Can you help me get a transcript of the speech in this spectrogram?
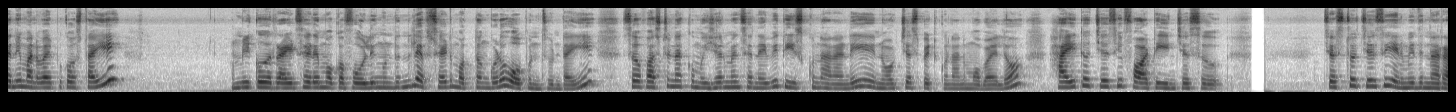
అన్నీ మన వైపుకి వస్తాయి. మీకు రైట్ సైడ్ ఏమో ఒక ఫోల్డింగ్ ఉంటుంది లెఫ్ట్ సైడ్ మొత్తం కూడా ఓపెన్స్ ఉంటాయి. సో ఫస్ట్ నాకు మెజర్మెంట్స్ అనేవి తీసుకున్నానండి నోట్ చేసి పెట్టుకున్నాను మొబైల్లో. హైట్ వచ్చేసి ఫార్టీ ఇంచెస్. చెస్ట్ వచ్చేసి ఎనిమిదిన్నర.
